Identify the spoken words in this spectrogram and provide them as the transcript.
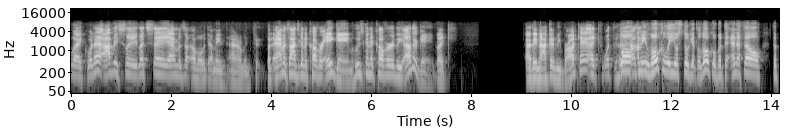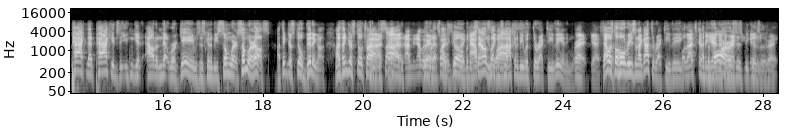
like what obviously let's say amazon oh well i mean i don't mean to, but amazon's going to cover a game who's going to cover the other game like are they not going to be broadcast like what Well, I it- mean, locally you'll still get the local, but the NFL, the pack, that package that you can get out of network games is going to be somewhere, somewhere else. I think they're still bidding on. I think they're still trying Alright, to ah, decide right, i mean that was where that's going to go. like, but it sounds like it's not going to be with Directv anymore. right yes That was the whole reason I got Directv. well that's going to be the bars is because of, right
